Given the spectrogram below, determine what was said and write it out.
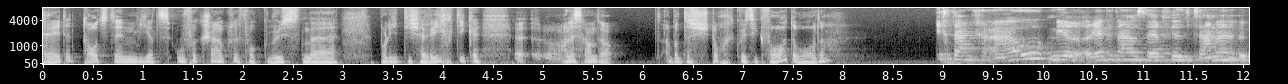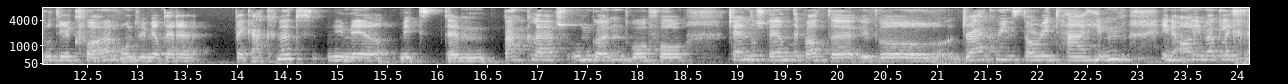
reden. Trotzdem wird es aufgeschaukelt von gewissen äh, politischen Richtungen. Äh, Alessandra, aber das ist doch eine gewisse Gefahr da, oder? Ich denke auch, wir reden auch sehr viel zusammen über die Gefahr und wie wir der begegnen, wie wir mit dem Backlash umgehen, wo von Gender-Stern-Debatten über Drag Queen Storytime in alle möglichen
